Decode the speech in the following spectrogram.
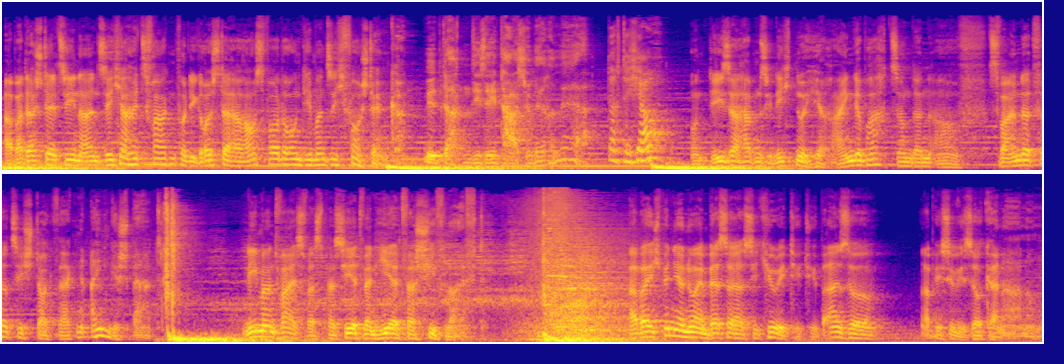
Aber das stellt Sie in allen Sicherheitsfragen vor die größte Herausforderung, die man sich vorstellen kann. Wir dachten, diese Etage wäre leer. Dachte ich auch. Und diese haben Sie nicht nur hier reingebracht, sondern auf 240 Stockwerken eingesperrt. Niemand weiß, was passiert, wenn hier etwas schiefläuft. Aber ich bin ja nur ein besserer Security-Typ, also habe ich sowieso keine Ahnung.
